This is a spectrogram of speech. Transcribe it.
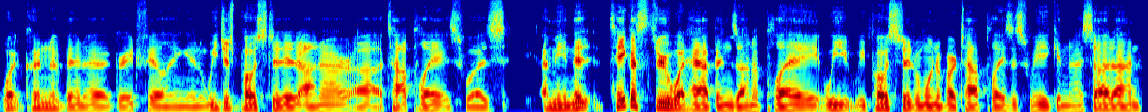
What couldn't have been a great feeling, and we just posted it on our uh, top plays. Was I mean, th- take us through what happens on a play. We we posted one of our top plays this week, and I saw it on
